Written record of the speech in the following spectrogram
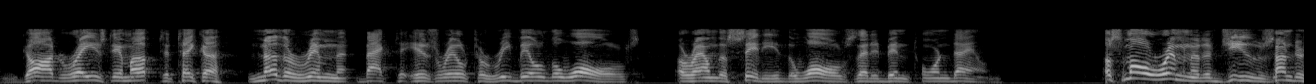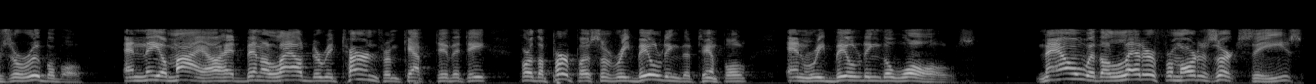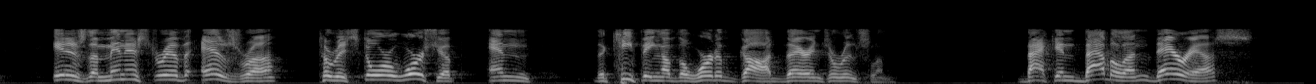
And God raised him up to take another remnant back to Israel to rebuild the walls around the city, the walls that had been torn down. A small remnant of Jews under Zerubbabel and Nehemiah had been allowed to return from captivity for the purpose of rebuilding the temple and rebuilding the walls. Now, with a letter from Artaxerxes, it is the ministry of Ezra to restore worship and the keeping of the Word of God there in Jerusalem. Back in Babylon, Darius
